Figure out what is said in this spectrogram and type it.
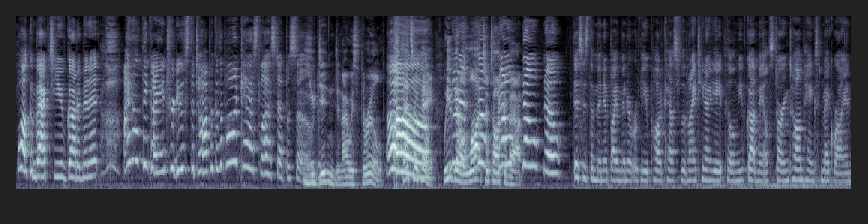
Welcome back to You've Got a Minute. I don't think I introduced the topic of the podcast last episode. You didn't, and I was thrilled. Oh, That's okay. We've got a lot no, to talk no, about. No, no. This is the minute by minute review podcast for the 1998 film You've Got Mail, starring Tom Hanks and Meg Ryan.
